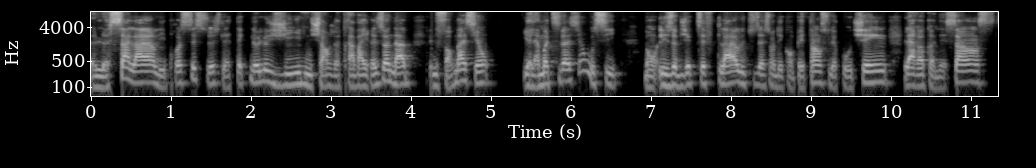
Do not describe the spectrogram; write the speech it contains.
le salaire, les processus, la technologie, une charge de travail raisonnable, une formation. Il y a la motivation aussi. Bon, les objectifs clairs, l'utilisation des compétences, le coaching, la reconnaissance,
